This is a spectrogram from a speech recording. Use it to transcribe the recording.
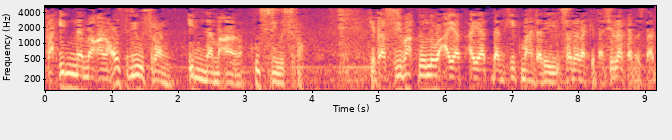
Fa inna ma'al usri yusran inna ma'al usri yusra. Kita simak dulu ayat-ayat dan hikmah dari saudara kita. Silakan Ustaz.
